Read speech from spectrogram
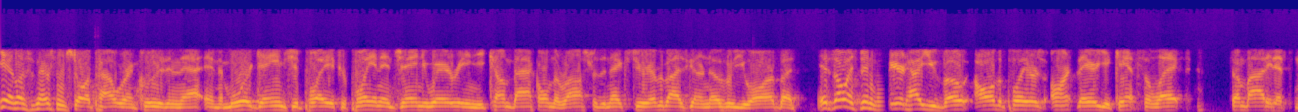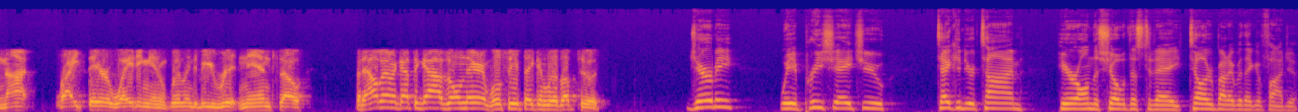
Yeah, listen, there's some star power included in that. And the more games you play, if you're playing in January and you come back on the roster the next year, everybody's going to know who you are. But it's always been weird how you vote. All the players aren't there. You can't select somebody that's not right there waiting and willing to be written in. So, but Alabama got the guys on there, and we'll see if they can live up to it. Jeremy, we appreciate you taking your time here on the show with us today. Tell everybody where they can find you.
